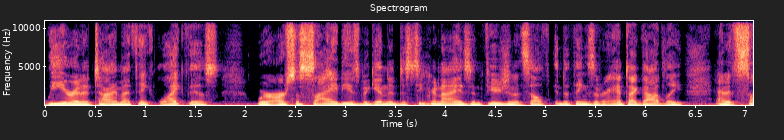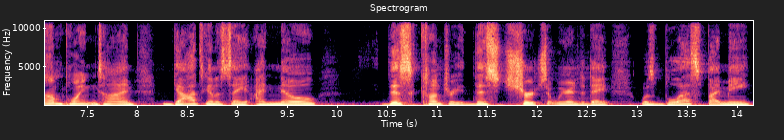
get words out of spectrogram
We are in a time, I think, like this, where our society is beginning to synchronize and fusion itself into things that are anti godly. And at some point in time, God's going to say, I know this country, this church that we're in today was blessed by me,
